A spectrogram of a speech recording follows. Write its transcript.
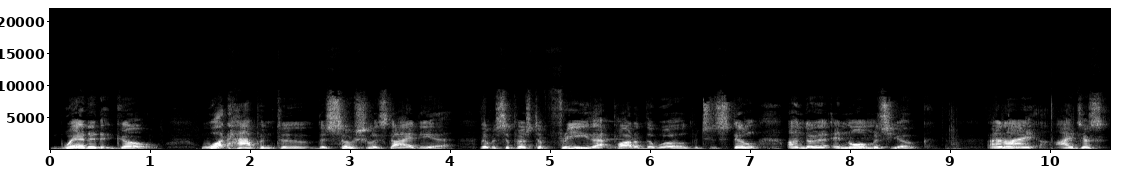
Where did it go? What happened to the socialist idea? that was supposed to free that part of the world, which is still under an enormous yoke. And I, I just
